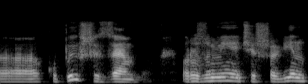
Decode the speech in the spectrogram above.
е, купивши землю, розуміючи, що він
